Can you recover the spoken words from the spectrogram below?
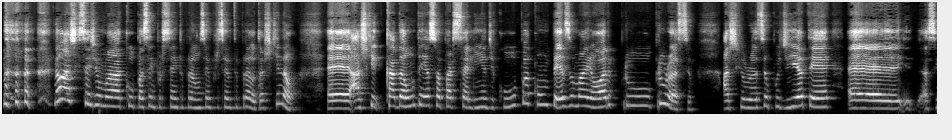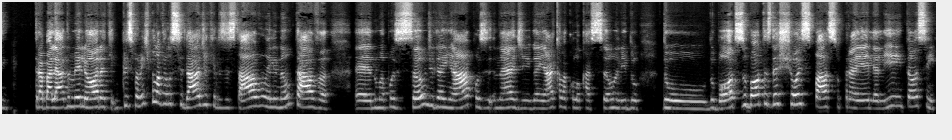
não acho que seja uma culpa 100% para um, 100% para outro. Acho que não. É, acho que cada um tem a sua parcelinha de culpa com um peso maior para o Russell. Acho que o Russell podia ter, é, assim, trabalhado melhor, aqui, principalmente pela velocidade que eles estavam. Ele não estava é, numa posição de ganhar, né, de ganhar aquela colocação ali do, do, do Bottas. O Bottas deixou espaço para ele ali, então, assim,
